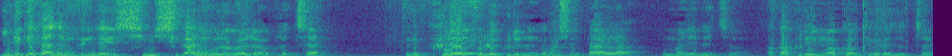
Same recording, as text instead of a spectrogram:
이렇게 따지면 굉장히 시, 시간이 오래 걸려요. 그렇죠? 그리고 그래프를 그리는 게 훨씬 빨라. 뭔 말이 됐죠? 아까 그림은 아까 어떻게 그려졌죠?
